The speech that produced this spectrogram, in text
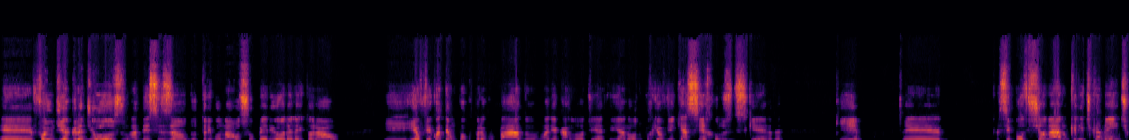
é, foi um dia grandioso a decisão do Tribunal Superior Eleitoral. E eu fico até um pouco preocupado, Maria Carlota e Haroldo, porque eu vi que há círculos de esquerda que é, se posicionaram criticamente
